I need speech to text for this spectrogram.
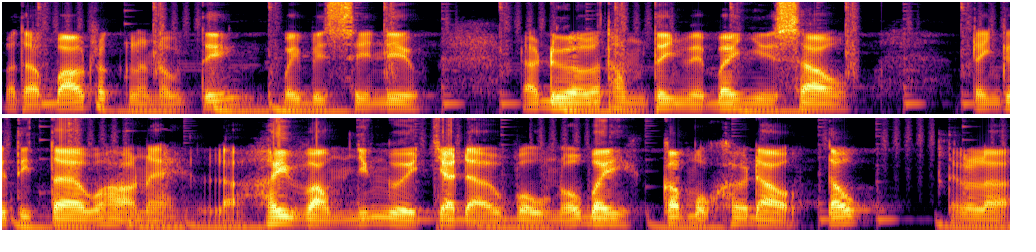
và tờ báo rất là nổi tiếng BBC News đã đưa cái thông tin về Bi như sau. Trên cái Twitter của họ này là hy vọng những người chờ đợi vụ nổ Bi có một khởi đầu tốt. Tức là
